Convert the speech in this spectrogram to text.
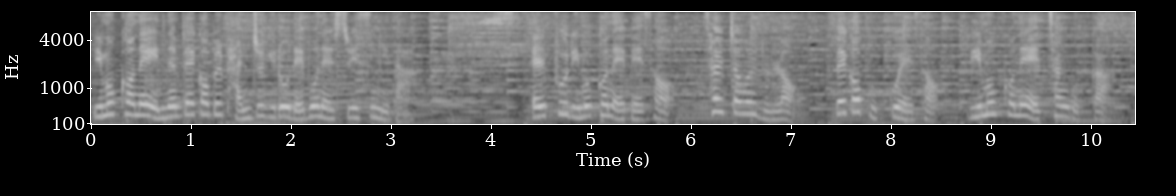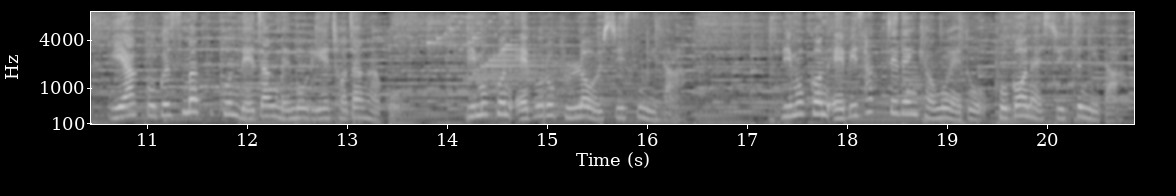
리모컨에 있는 백업을 반주기로 내보낼 수 있습니다. 엘프 리모컨 앱에서 설정을 눌러 백업 복구에서 리모컨의 애창곡과 예약곡을 스마트폰 내장 메모리에 저장하고 리모컨 앱으로 불러올 수 있습니다. 리모컨 앱이 삭제된 경우에도 복원할 수 있습니다.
